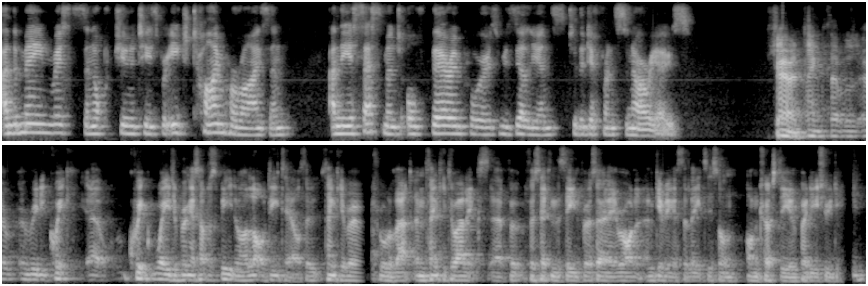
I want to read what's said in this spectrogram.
and the main risks and opportunities for each time horizon and the assessment of their employer's resilience to the different scenarios. Sharon, thanks. That was a, a really quick, uh, quick way to bring us up to speed on a lot of detail. So thank you very much for all of that, and thank you to Alex uh, for, for setting the scene for us earlier on and giving us the latest on on trustee and fiduciary duty.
